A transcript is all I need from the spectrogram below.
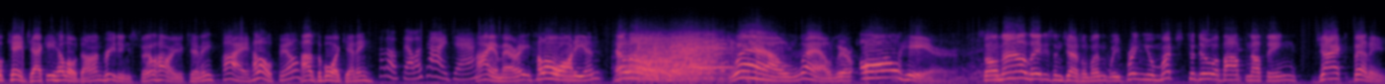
Okay, Jackie. Hello, Don. Greetings, Phil. How are you, Kenny? Hi. Hello, Phil. How's the boy, Kenny? Hello, fellas. Hi, Jack. Hiya, Mary. Hello, audience. Hello, Jack. Well, well, we're all here. So now, ladies and gentlemen, we bring you much to do about nothing, Jack Benny.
